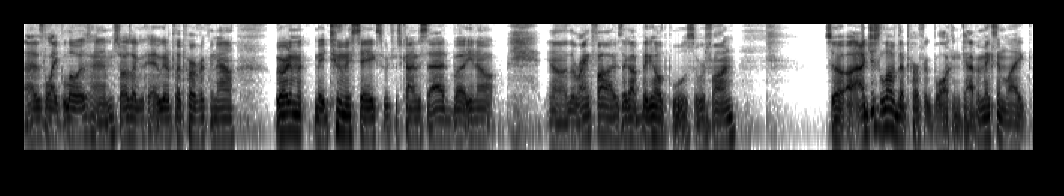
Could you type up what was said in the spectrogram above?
as like low as him. So I was like, okay, we gotta play perfectly now. We already m- made two mistakes, which was kind of sad. But you know, you know the rank fives, they got big health pools, so we're fine. So I just love that perfect blocking cap. It makes him like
